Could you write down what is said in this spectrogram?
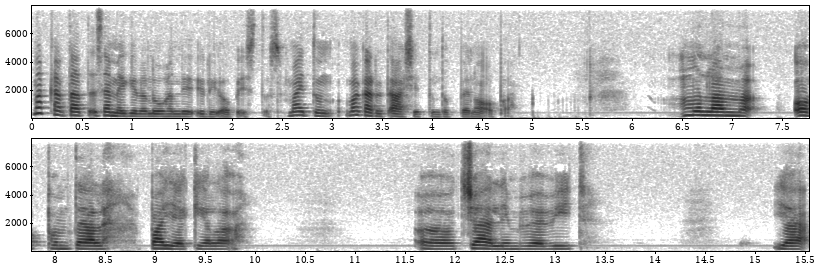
Makkar taat sämekielä luuhan yliopistossa. Maittun makarit aasittun toppen opa. Mulla on oppam täällä pajekielä Jälin vyövit. Ja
